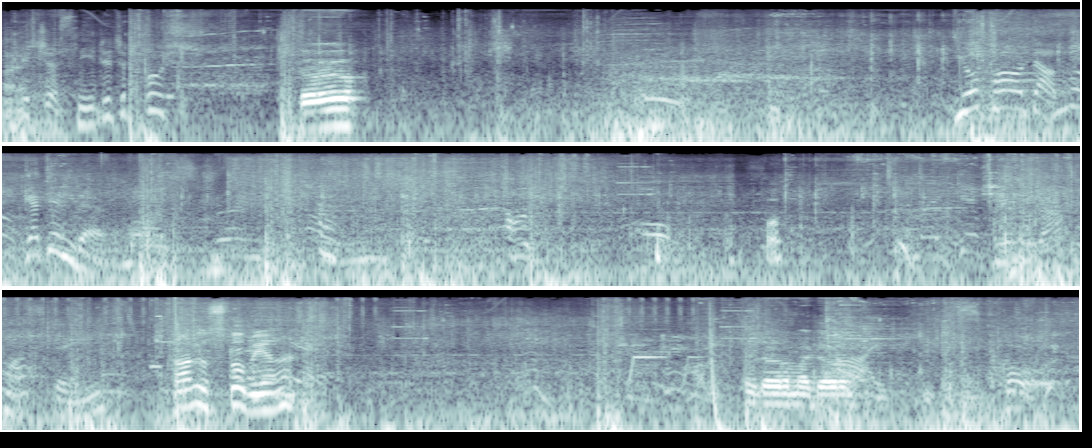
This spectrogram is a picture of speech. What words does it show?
I just needed a push. Go. You're powered up. Get in there. Fuck. That must sting. Hanzo's still behind. I got him, I got him.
